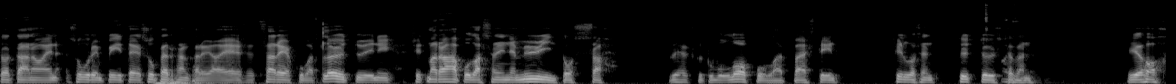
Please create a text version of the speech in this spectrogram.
tota noin, suurin piirtein supersankariaiheiset sarjakuvat löytyi, niin sitten mä rahapulassa niin ne myin tuossa 90-luvun lopulla, että päästiin silloisen tyttöystävän, Ai. joo,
